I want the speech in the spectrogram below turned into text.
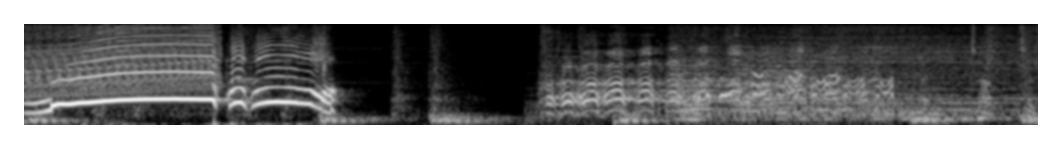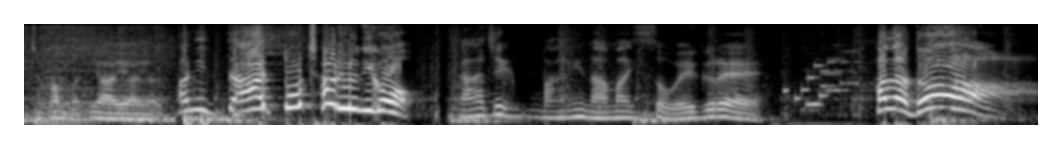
오호호 잠깐만. 야야야. 아니 아또 차륜 이거! 아직 많이 남아있어. 왜 그래? 하나 더!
